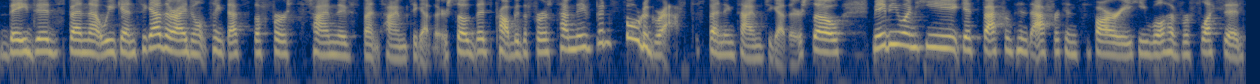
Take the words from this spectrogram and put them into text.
they did spend that weekend together. I don't think that's the first time they've spent time together. So that's probably the first time they've been photographed spending time together. So maybe when he gets back from his African safari, he will have reflected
